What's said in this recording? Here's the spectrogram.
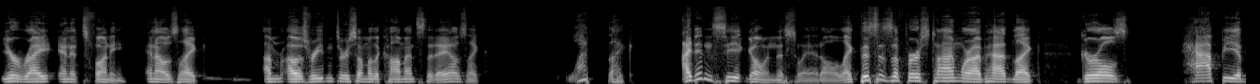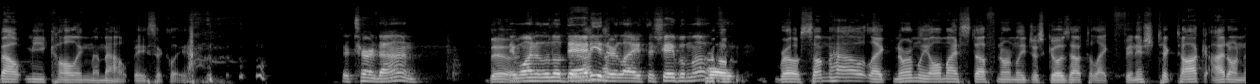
you're right and it's funny. And i was like i'm i was reading through some of the comments today. I was like what? Like i didn't see it going this way at all. Like this is the first time where i've had like girls happy about me calling them out basically. They're turned on. Dude, They want a little Dude, I daddy in their life to shape them up. bro bro somehow like normally all my stuff normally just goes out to like Finnish tiktok. I don't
